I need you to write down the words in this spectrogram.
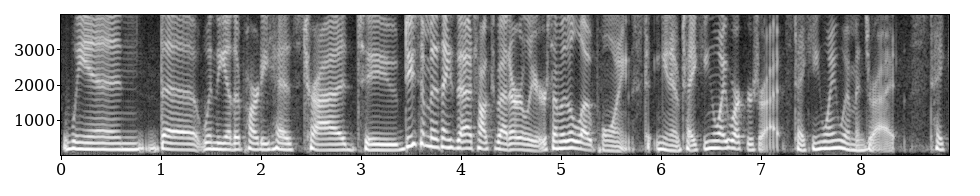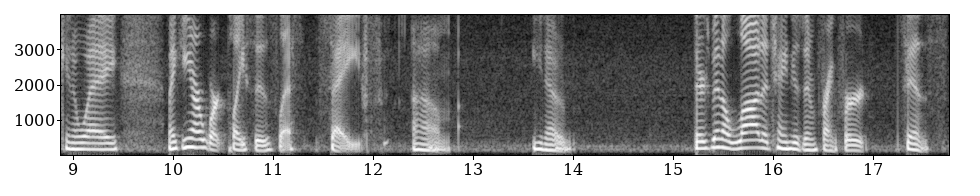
when the when the other party has tried to do some of the things that I talked about earlier, some of the low points, you know, taking away workers' rights, taking away women's rights, taking away, making our workplaces less safe. Um, you know, there's been a lot of changes in Frankfort since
